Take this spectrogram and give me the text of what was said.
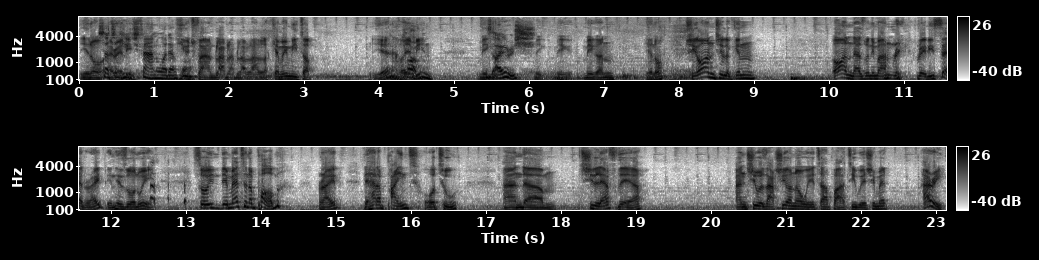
you know, Such I a really, huge fan, whatever. huge fan, blah blah blah blah. Can we meet up? Yeah, what do you mean? He's Irish. Meg- Meg- Meghan, you know, she on, she looking on. That's what the man really said, right, in his own way. so they met in a pub, right? They had a pint or two, and um, she left there, and she was actually on her way to a party where she met Harry.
